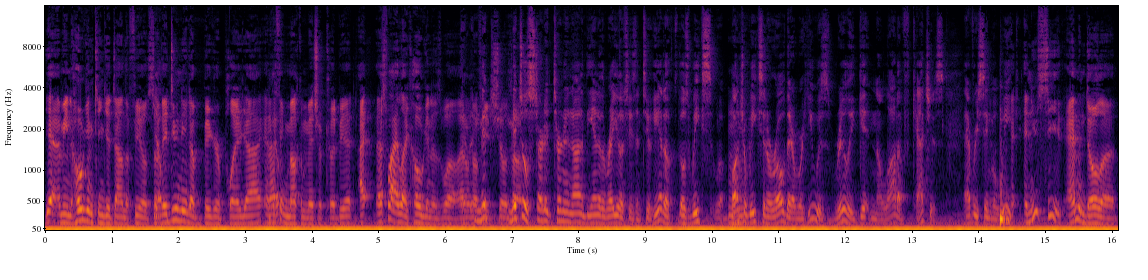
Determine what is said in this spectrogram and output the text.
Yeah, I mean Hogan can get down the field, so Yep. they do need a bigger play guy, and I think Malcolm Mitchell could be it. I, that's why I like Hogan as well. I don't know if he Mitch, shows Mitchell up. started turning on at the end of the regular season too. He had a, those weeks, a Mm-hmm. bunch of weeks in a row there where he was really getting a lot of catches every single week. And you see Amendola,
